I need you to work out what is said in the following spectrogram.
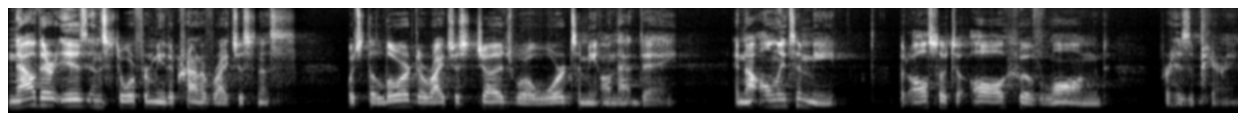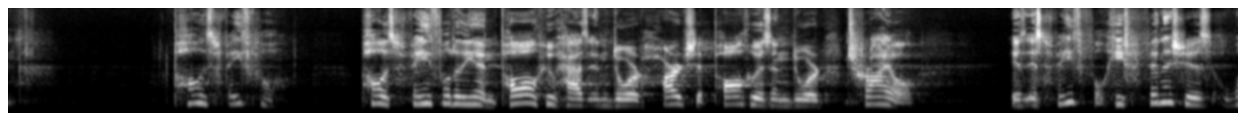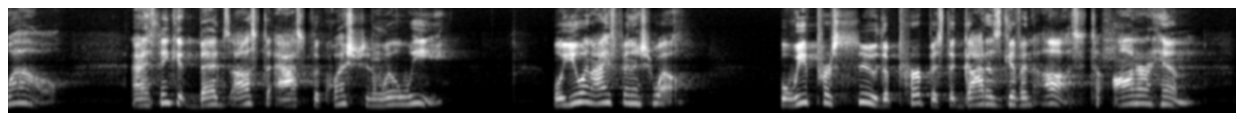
Now there is in store for me the crown of righteousness, which the Lord, the righteous judge, will award to me on that day. And not only to me, but also to all who have longed for his appearing. Paul is faithful. Paul is faithful to the end. Paul, who has endured hardship, Paul, who has endured trial, is, is faithful. He finishes well. And I think it begs us to ask the question will we? Will you and I finish well? Will we pursue the purpose that God has given us to honor Him,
